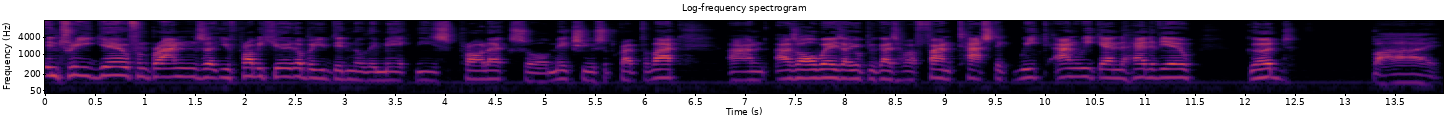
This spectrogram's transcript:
intrigue you from brands that you've probably heard of, but you didn't know they make these products. So make sure you subscribe for that. And as always, I hope you guys have a fantastic week and weekend ahead of you. Good. Bye.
